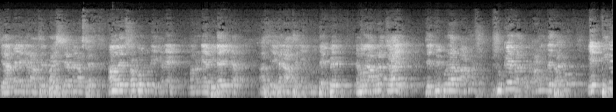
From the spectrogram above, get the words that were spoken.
চেয়ারম্যান এখানে আছেন ভাইস চেয়ারম্যান আছেন। আমাদের সর্বোপরি এখানে মাননীয় বিধায়িকা এখানে আছেন এগুলো দেখবেন। এবং আমরা চাই যে ত্রিপুরার মানুষ সুখে থাকুক, আনন্দে থাকুক, একদিনে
